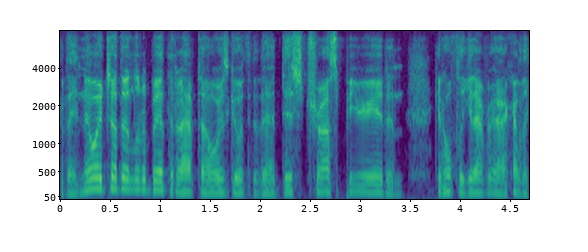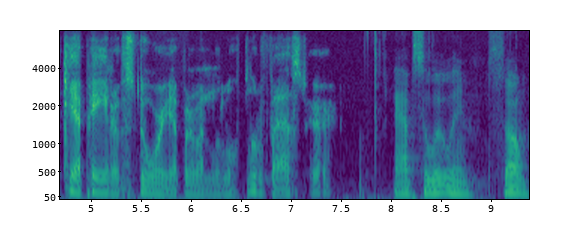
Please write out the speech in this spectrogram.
if they know each other a little bit. They don't have to always go through that distrust period, and can hopefully get every, uh, kind of the campaign or the story up and running a little, a little faster. Absolutely. So,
